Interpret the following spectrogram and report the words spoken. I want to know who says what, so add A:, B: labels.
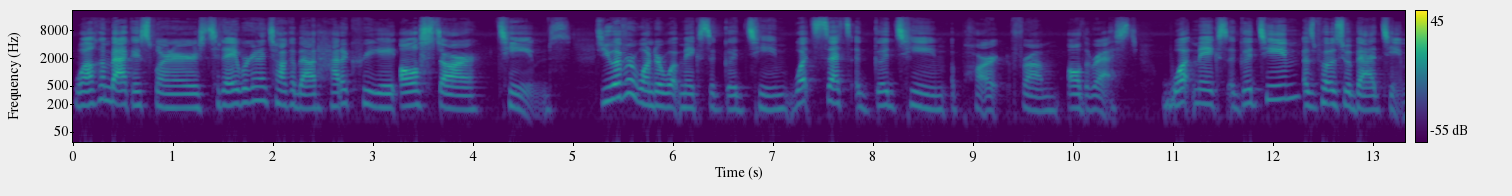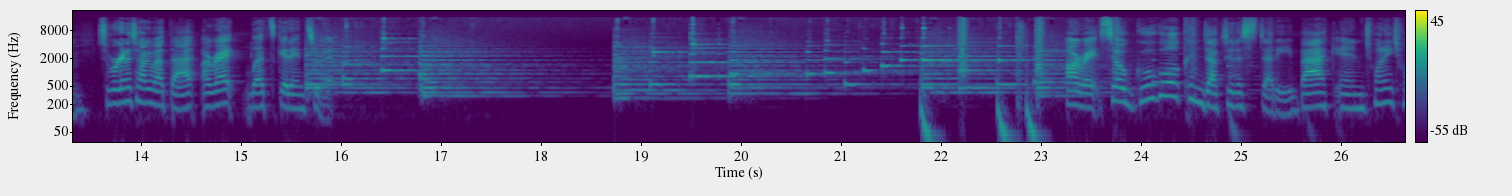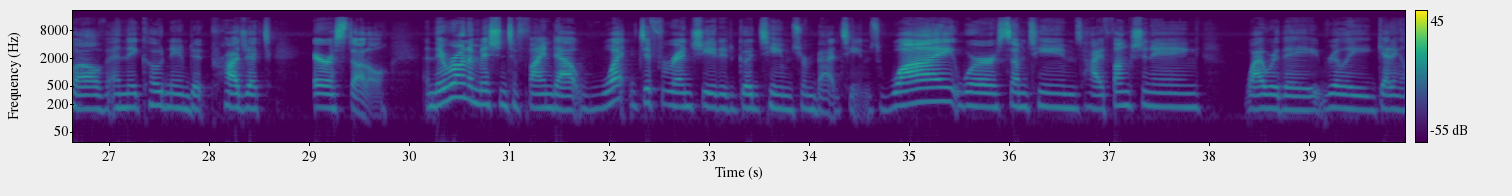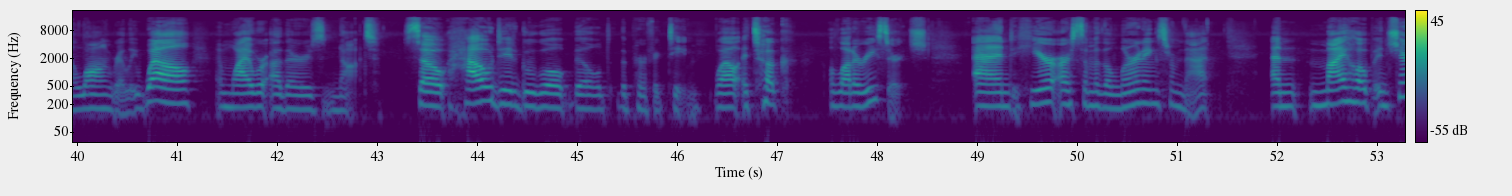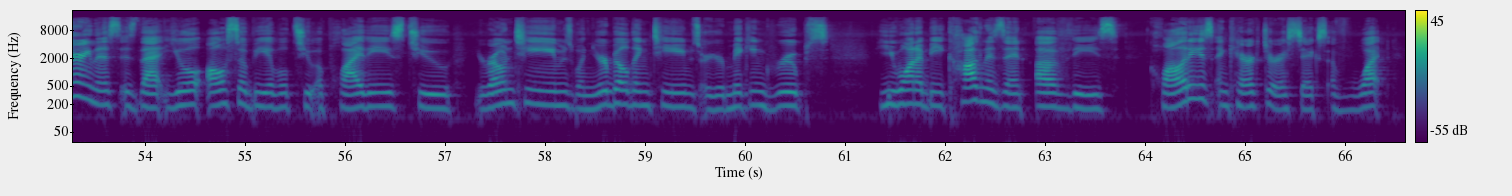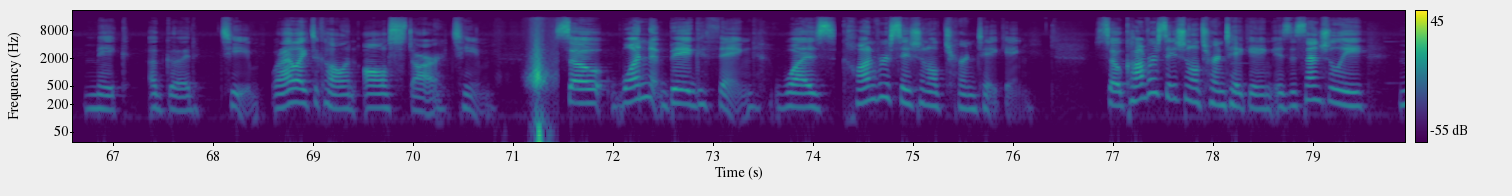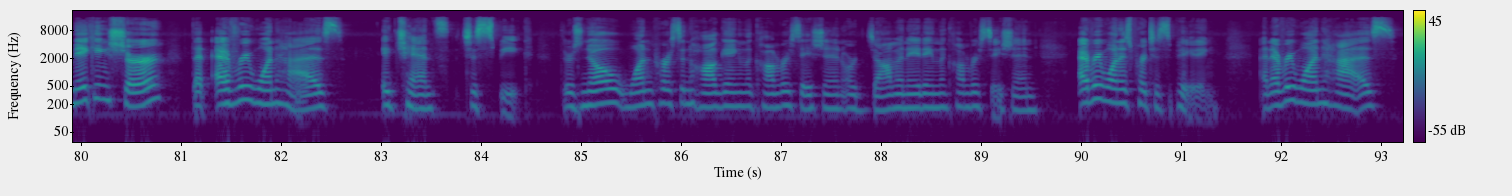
A: Welcome back, Explearners. Today we're going to talk about how to create all star teams. Do you ever wonder what makes a good team? What sets a good team apart from all the rest? What makes a good team as opposed to a bad team? So we're going to talk about that. All right, let's get into it. All right, so Google conducted a study back in 2012 and they codenamed it Project Aristotle. And they were on a mission to find out what differentiated good teams from bad teams. Why were some teams high functioning? Why were they really getting along really well? And why were others not? So, how did Google build the perfect team? Well, it took a lot of research. And here are some of the learnings from that and my hope in sharing this is that you'll also be able to apply these to your own teams when you're building teams or you're making groups. You want to be cognizant of these qualities and characteristics of what make a good team, what I like to call an all star team. So, one big thing was conversational turn taking. So, conversational turn taking is essentially making sure that everyone has a chance to speak. There's no one person hogging the conversation or dominating the conversation. Everyone is participating and everyone has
